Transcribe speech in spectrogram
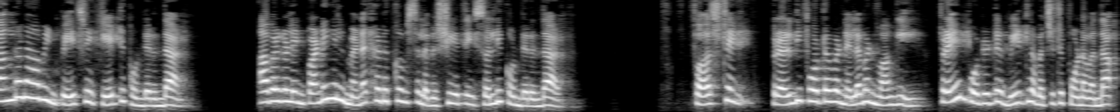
கங்கனாவின் பேச்சை கேட்டுக் கொண்டிருந்தான். அவர்களின் பணியில் மெனக்கெடுக்கும் சில விஷயத்தை சொல்லிக் கொண்டிருந்தார். ஃபர்ஸ்ட் டைம் பிரதி போட்டோவை நிலவன் வாங்கி ஃப்ரேம் போட்டுட்டு வீட்டுல வச்சுட்டு போனவன் தான்.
